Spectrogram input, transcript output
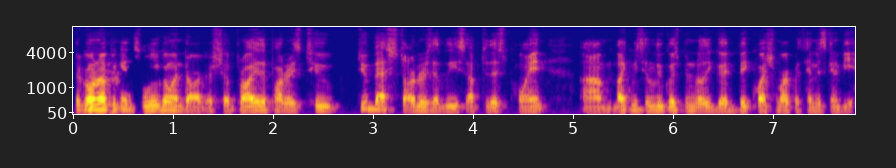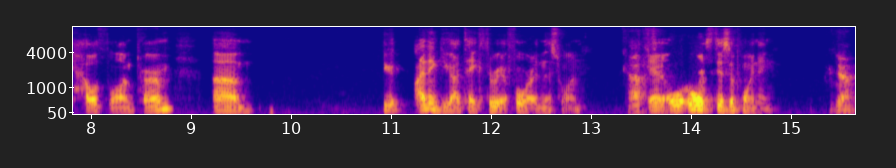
They're going up Mhm. against Lugo and Darvish, so probably the Padres two two best starters at least up to this point. Um, like we said, Lugo's been really good. Big question mark with him is going to be health long term. Um, you, I think you got to take three or four in this one, to. or, or it's disappointing. Yeah.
